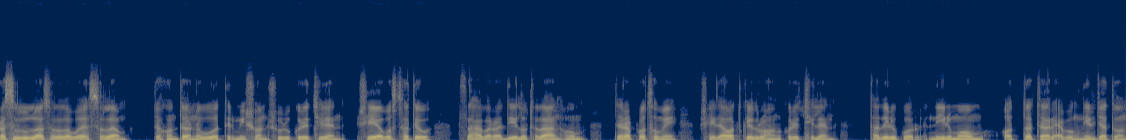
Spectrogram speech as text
রাসুল্লাহ সাল্লাহ সাল্লাম যখন তার নবুয়তের মিশন শুরু করেছিলেন, সেই অবস্থাতেও সাহাবা রাদিয়াল আনহুম যারা প্রথমে সেই দাওয়াতকে গ্রহণ করেছিলেন, তাদের উপর নির্মম অত্যাচার এবং নির্যাতন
